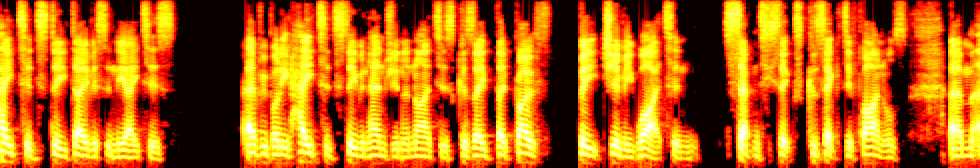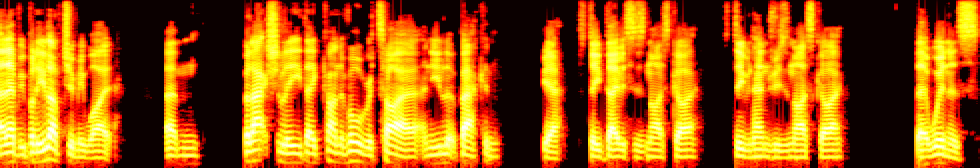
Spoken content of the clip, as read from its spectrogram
hated Steve Davis in the eighties. Everybody hated Stephen Hendry in the nineties because they they both beat Jimmy White in 76 consecutive finals, um, and everybody loved Jimmy White. Um, but actually, they kind of all retire, and you look back and yeah, Steve Davis is a nice guy. Stephen Hendry's a nice guy. They're winners.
